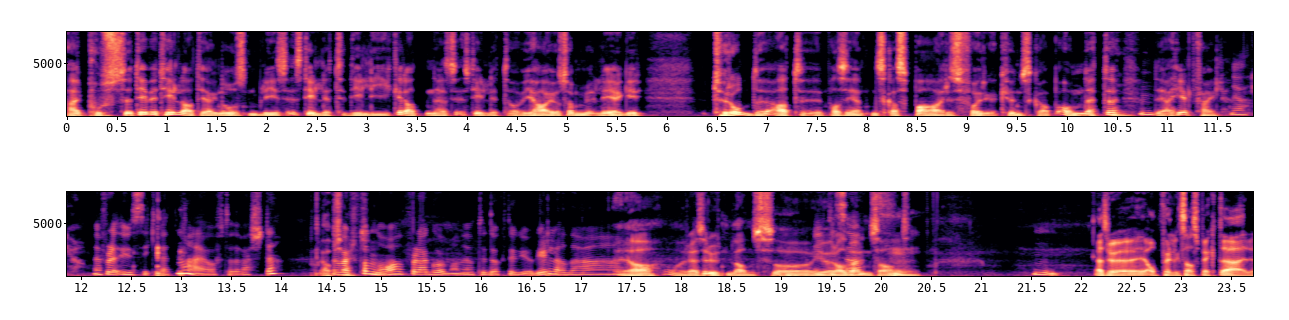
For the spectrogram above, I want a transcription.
er positive til at diagnosen blir stillet. De liker at den er stillet. Og vi har jo som leger trodd at pasienten skal spares for kunnskap om dette. Mm. Det er helt feil. Ja. ja, for usikkerheten er jo ofte det verste. Absolutt. I hvert fall nå, for da går man jo til doktor Google, og da Ja, og reiser utenlands og gjør all verdens annet. Mm. Mm. Jeg tror oppfølgingsaspektet er,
